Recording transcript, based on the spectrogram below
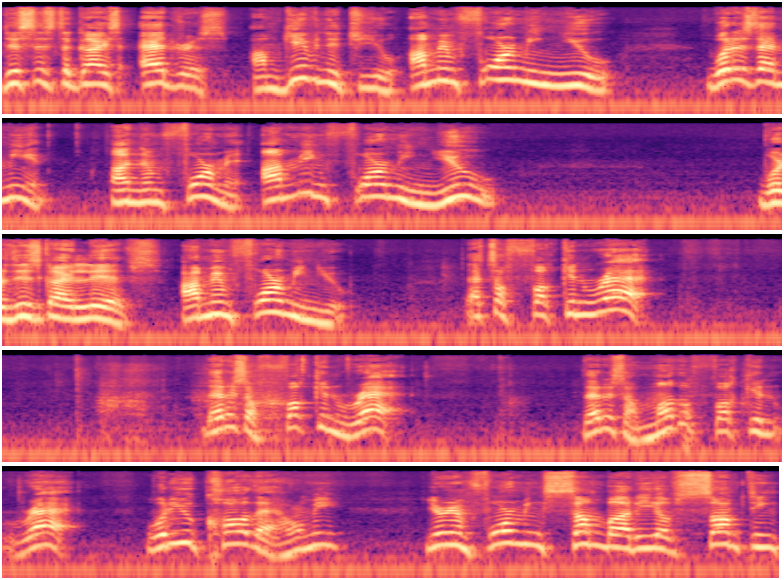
this is the guy's address. I'm giving it to you. I'm informing you. What does that mean? An informant. I'm informing you where this guy lives. I'm informing you. That's a fucking rat. That is a fucking rat. That is a motherfucking rat. What do you call that, homie? You're informing somebody of something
